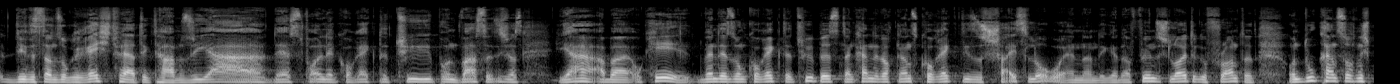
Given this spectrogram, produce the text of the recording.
die das dann so gerechtfertigt haben, so ja, der ist voll der korrekte Typ und was weiß ich was. Ja, aber okay, wenn der so ein korrekter Typ ist, dann kann der doch ganz korrekt dieses scheiß Logo ändern, Digga. Da fühlen sich Leute gefrontet. Und du kannst doch nicht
